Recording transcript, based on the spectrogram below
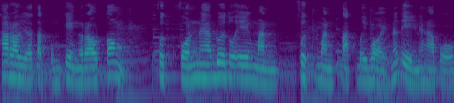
ถ้าเราอยากจะตัดผมเก่งเราต้องฝึกฝนนะครับด้วยตัวเองมันฝึกมันตัดบ่อยๆ นั่นเองนะครับผม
